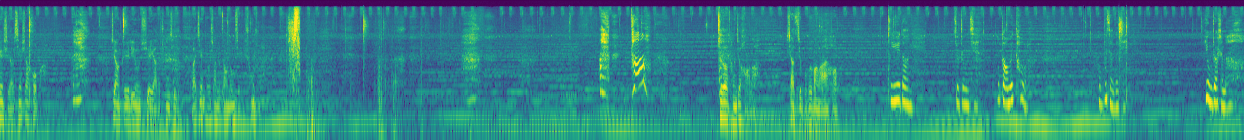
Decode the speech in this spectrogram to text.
取剑时要先杀后拔，这样可以利用血压的冲击力，把箭头上的脏东西给冲出来。疼！知道疼就好了，下次就不会忘了暗号了。一遇到你，就中箭，我倒霉透了。我不想再见你，用不着什么暗号。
